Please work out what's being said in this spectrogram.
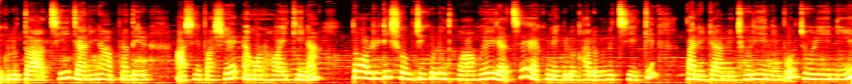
এগুলো তো আছেই, জানি না আপনাদের আশেপাশে এমন হয় কি না তো অলরেডি সবজিগুলো ধোয়া হয়ে গেছে, এখন এগুলো ভালোভাবে ছেঁকে পানিটা আমি ঝরিয়ে নেব, ঝরিয়ে নিয়ে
